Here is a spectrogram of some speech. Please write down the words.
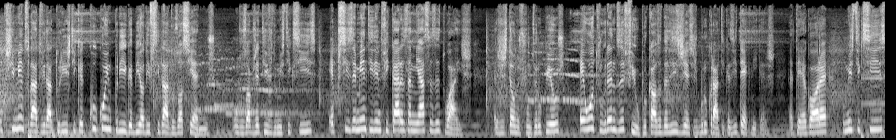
O crescimento da atividade turística colocou em perigo a biodiversidade dos oceanos. Um dos objetivos do Mystic Seas é precisamente identificar as ameaças atuais. A gestão dos fundos europeus é outro grande desafio por causa das exigências burocráticas e técnicas. Até agora, o Mystic Seas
